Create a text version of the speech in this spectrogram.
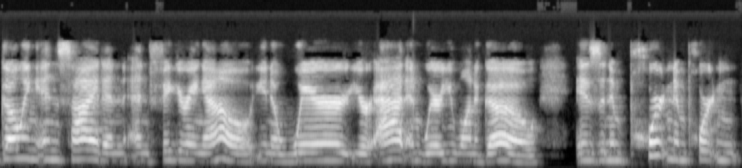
going inside and and figuring out you know where you're at and where you want to go is an important important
